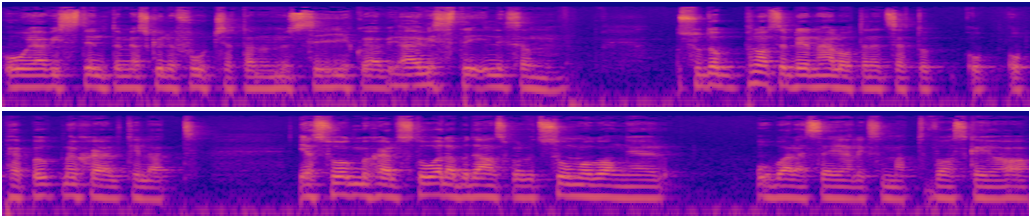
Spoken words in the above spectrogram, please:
Och jag visste inte om jag skulle fortsätta med musik. Och jag, jag visste liksom... Så då på något sätt blev den här låten ett sätt att, att, att peppa upp mig själv till att jag såg mig själv stå där på dansgolvet så många gånger och bara säga liksom att vad ska jag...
